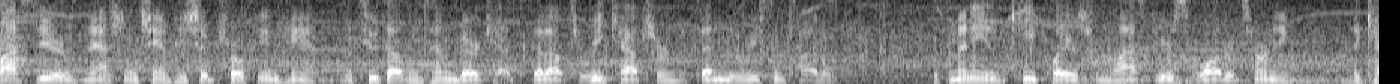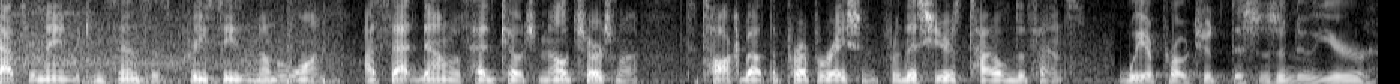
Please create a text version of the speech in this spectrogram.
last year's national championship trophy in hand, the 2010 Bearcats set out to recapture and defend the recent title. With many of the key players from last year's squad returning, the Cats were named the consensus preseason number one. I sat down with head coach Mel Tjeerdsma to talk about the preparation for this year's title defense. We approach it, this is a new year.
